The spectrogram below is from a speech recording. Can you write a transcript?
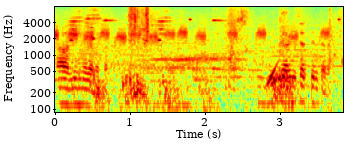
あーリンゴやばかリンゴ上げちゃってるから。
